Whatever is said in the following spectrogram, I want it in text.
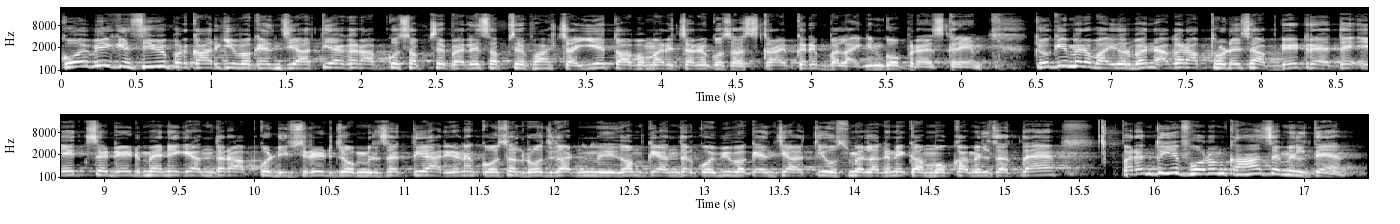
कोई भी किसी भी प्रकार की वैकेंसी आती है, अगर आपको सबसे पहले, सबसे फास्ट चाहिए तो आप हमारे चैनल को सब्सक्राइब करें बेलाइकन को प्रेस करें। क्योंकि मेरे भाई और बहन, अगर आप थोड़े से अपडेट रहते हैं एक से डेढ़ महीने के अंदर आपको डिस्ट्रेट जॉब मिल सकती है, हरियाणा कौशल रोज़गार निगम के अंदर कोई भी वैकेंसी आती है, उसमें लगने का मौका मिल सकता है। परंतु ये फॉर्म कहाँ से मिलते हैं?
